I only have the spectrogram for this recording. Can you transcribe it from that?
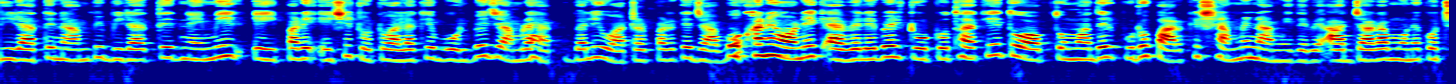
বিরাতে নামবে, বিরাতে নেমে এই পারে এসে টোটোওয়ালাকে বলবে যে, আমরা হ্যাপি ভ্যালি ওয়াটার পার্কে যাব। ওখানে অনেক অ্যাভেলেবেল টোটো থাকে, তো তোমাদের পুরো পার্কের সামনে নামিয়ে দেবে। আর যারা মনে করছ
